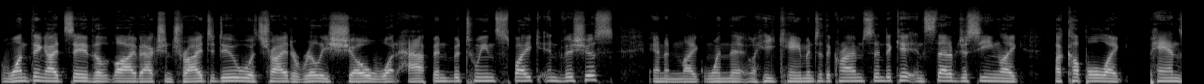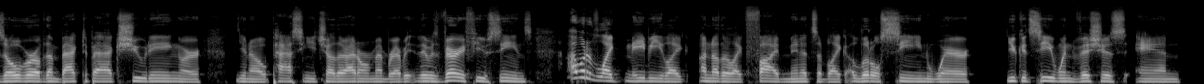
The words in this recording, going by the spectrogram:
one thing I'd say the live action tried to do was try to really show what happened between Spike and Vicious, and then like when the, he came into the crime syndicate, instead of just seeing like a couple like pans over of them back to back shooting or you know passing each other. I don't remember every. There was very few scenes. I would have liked maybe like another like five minutes of like a little scene where you could see when Vicious and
